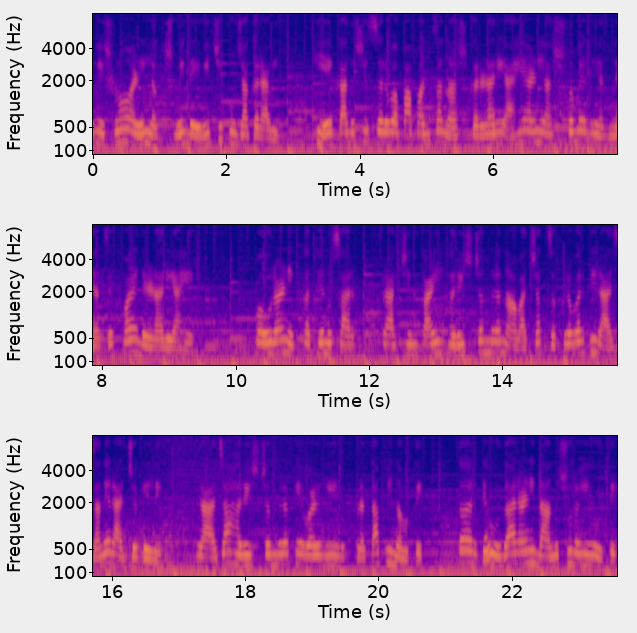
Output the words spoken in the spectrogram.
विष्णू आणि लक्ष्मी देवीची पूजा करावी. ही एकादशी सर्व पापांचा नाश करणारी आहे आणि अश्वमेध यज्ञाचे फळ देणारी आहे. पौराणिक कथेनुसार प्राचीन काळी हरिश्चंद्र नावाच्या चक्रवर्ती राजाने राज्य केले. राजा हरिश्चंद्र केवळ वीर प्रतापी नव्हते तर ते उदार आणि दानशूरही होते.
